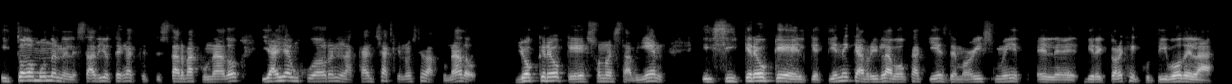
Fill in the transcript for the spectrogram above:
y todo el mundo en el estadio tenga que estar vacunado y haya un jugador en la cancha que no esté vacunado. Yo creo que eso no está bien. Y sí creo que el que tiene que abrir la boca aquí es de Maurice Smith, el eh, director ejecutivo de la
